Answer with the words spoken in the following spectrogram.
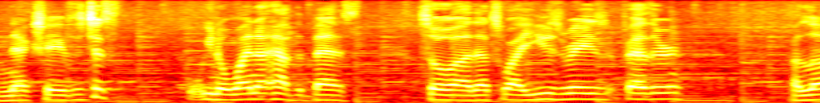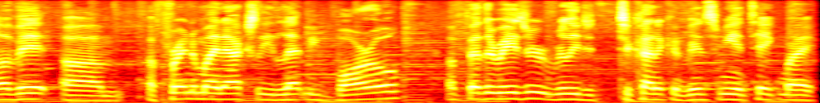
neck shaves. It's just you know why not have the best? So uh, that's why I use razor feather. I love it. Um, a friend of mine actually let me borrow a feather razor, really to, to kind of convince me and take my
